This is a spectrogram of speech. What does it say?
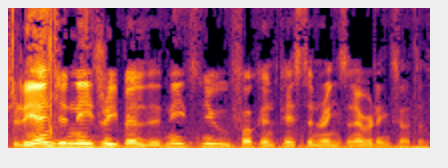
So the engine needs rebuild. It needs new fucking piston rings and everything. So it does.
